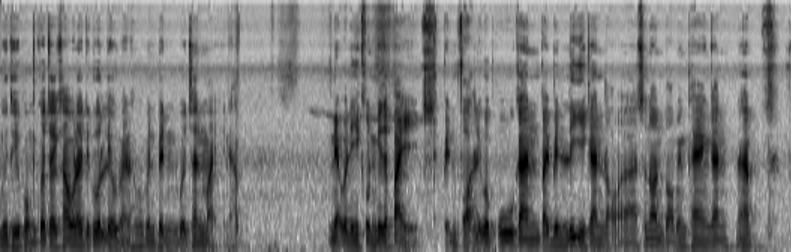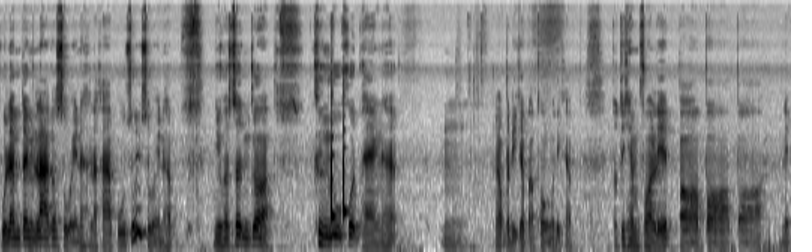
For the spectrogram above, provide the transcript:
มือถือผมก็จะเข้าอะไรได้รวดเร็วหน่อยนะครับเพราะมันเป็นเวอร์ชันใหม่นะครับเนี่ยวันนี้คนก็จะไปเป็นฟอร์ดหรือว่าพูกันไปเบนลี่กันต่ออ่าซนอนต่อแพงๆกันนะครับฟูลแลมตันวิล่าก็สวยนะราคาพูสวยๆนะครับนิวคาสเซิลก็ครึ่งลูกโคตรแพงนะฮะอืมครับสวัสดีครับปะพงศ์สวัสดีครับ ตอตติแฮมฟอร์เรสปอปอปอเนี่ย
